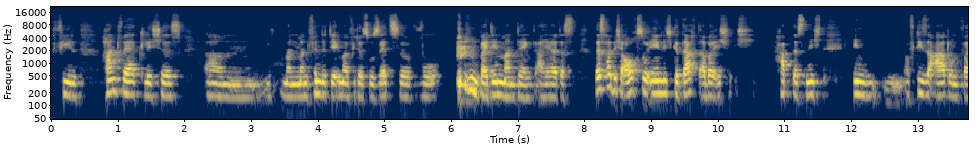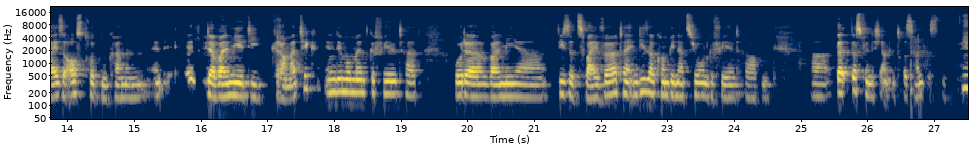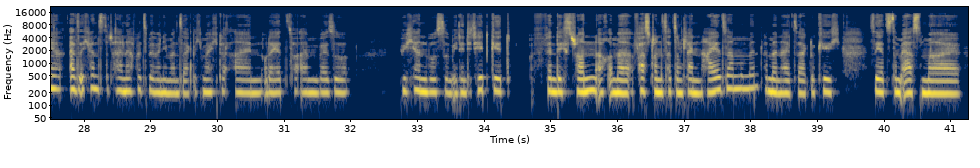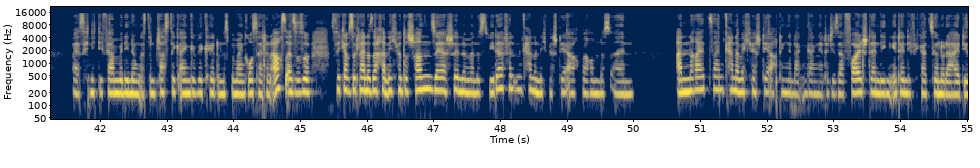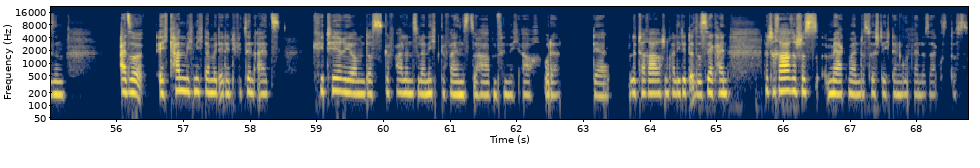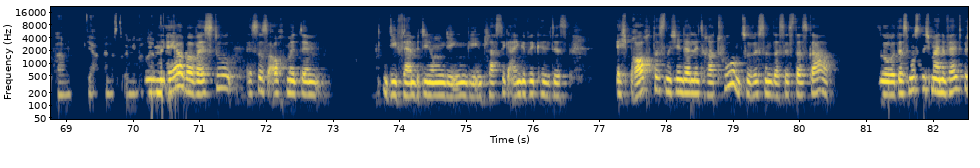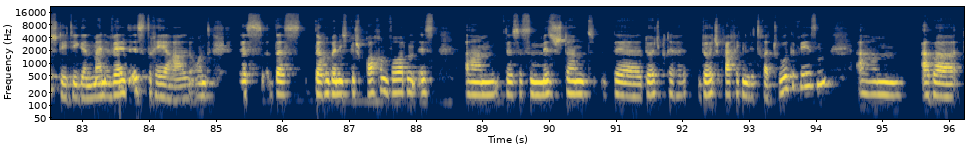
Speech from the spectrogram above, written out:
viel Handwerkliches. Ähm, man, man findet ja immer wieder so Sätze, wo, bei denen man denkt, ah ja, das, das habe ich auch so ähnlich gedacht, aber ich, ich habe das nicht in, auf diese Art und Weise ausdrücken können. Entweder weil mir die Grammatik in dem Moment gefehlt hat oder weil mir diese zwei Wörter in dieser Kombination gefehlt haben. Äh, das, das finde ich am interessantesten. Ja, also ich finde es total nachvollziehbar, wenn jemand sagt, ich möchte ein, oder jetzt vor allem bei so Büchern, wo es um Identität geht, finde ich es schon auch immer fast schon, es hat so einen kleinen heilsamen Moment, wenn man halt sagt, okay, ich sehe jetzt zum ersten Mal weiß ich nicht, die Fernbedienung ist in Plastik eingewickelt und ist bei meinen Großeltern auch so. Also so, also ich glaube, so kleine Sachen, ich finde das schon sehr schön, wenn man das wiederfinden kann und ich verstehe auch, warum das ein Anreiz sein kann, aber ich verstehe auch den Gedankengang hinter dieser vollständigen Identifikation oder halt diesem, also ich kann mich nicht damit identifizieren als Kriterium des Gefallens oder Nichtgefallens zu haben, finde ich auch, oder der literarischen Qualität. Also es ist ja kein literarisches Merkmal, das verstehe ich dann gut, wenn du sagst, das ähm, ja, findest du irgendwie befremdlich. Naja, aber weißt du, ist es auch mit dem, die Fernbedienung, die irgendwie in Plastik eingewickelt ist, ich brauche das nicht in der Literatur, um zu wissen, dass es das gab. So, das muss nicht meine Welt bestätigen. Meine Welt ist real und dass, dass darüber nicht gesprochen worden ist, ähm, das ist ein Missstand der deutschsprachigen Literatur gewesen. Ähm, aber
